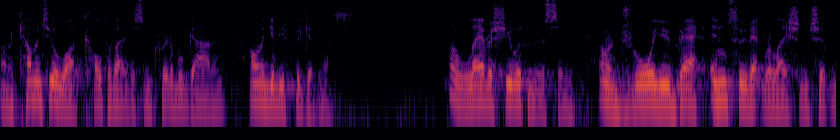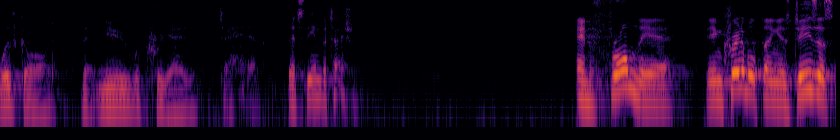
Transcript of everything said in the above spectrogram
I want to come into your life, cultivate this incredible garden. I want to give you forgiveness. I want to lavish you with mercy. I want to draw you back into that relationship with God that you were created to have. That's the invitation. And from there, the incredible thing is Jesus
